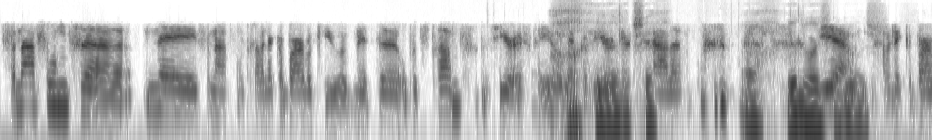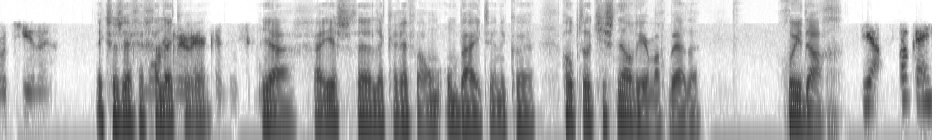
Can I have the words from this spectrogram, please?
Vanavond, eh, nee, vanavond gaan we lekker barbecuen met, eh, op het strand. Het is hier echt heel Och, lekker weer, heerlijk 30 zeg. graden. Ach, jaloers, ja, jaloers. gewoon lekker barbecuen. Ik zou zeggen, ga lekker... werken. Dus. Ja, ga eerst lekker even ontbijten. En ik hoop dat ik je snel weer mag bellen. Goeiedag. Ja, oké,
